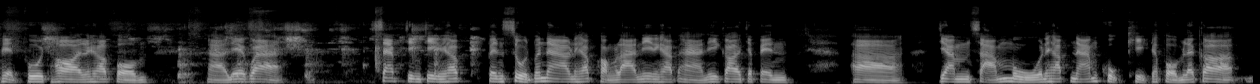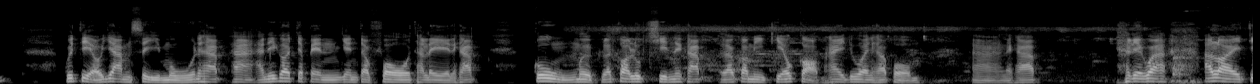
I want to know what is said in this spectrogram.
เผ็ดภูทรนะครับ ผมอ่าเรียกว่าแซ่บจริงๆครับ เป็นสูตรมะนาวนะครับของร้านนี้นะครับ อ่านี่ก็จะเป็นอ่า ยำสามหมูนะครับ น้ำขุกขิกครับผม แล้วก็ก๋วยเตี๋ยวยำสี่หมูนะครับ อ่า อันนี้ก็จะเป็นเย็นตาโฟทะเลนะครับ กุ้งหมึกแล้วก็ลูกชิ้นนะครับ แล้วก็มีเกี๊ยวกรอบให้ด้วยนะครับ ผม อ่า นะครับ เรียกว่าอร่อยจ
